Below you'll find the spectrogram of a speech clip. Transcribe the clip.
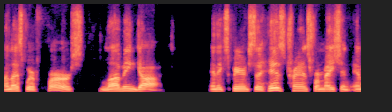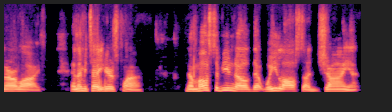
unless we're first loving God and experiencing His transformation in our life. And let me tell you, here's why. Now, most of you know that we lost a giant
